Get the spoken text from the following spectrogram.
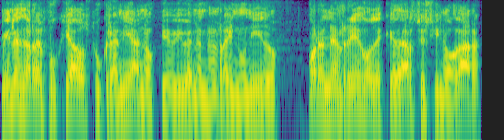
Miles de refugiados ucranianos que viven en el Reino Unido corren el riesgo de quedarse sin hogar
